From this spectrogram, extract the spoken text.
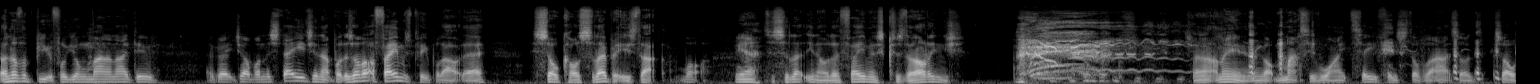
another beautiful young man and I do a great job on the stage and that. But there's a lot of famous people out there, so-called celebrities that what? Yeah. To cele- you know, they're famous because they're orange. You know what I mean? And got massive white teeth and stuff like that. So, so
